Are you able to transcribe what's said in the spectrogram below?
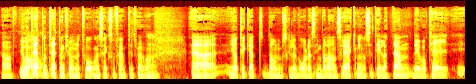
Ja, jo, Ja. 13, 13 kronor, 2 gånger 6,50 tror jag det var. Mm. Eh, jag tycker att de skulle vårda sin balansräkning och se till att den blev okej i-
